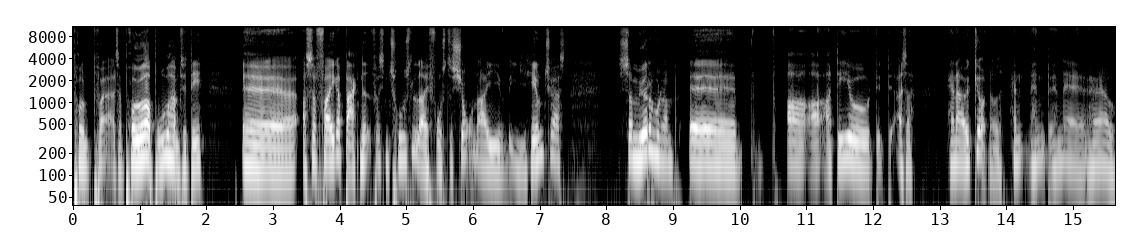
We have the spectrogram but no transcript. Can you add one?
prøver, prøver, altså prøver at bruge ham til det. Øh, og så for ikke at bakke ned for sin trussel og i frustration og i, i hævntørst, så myrder hun ham. Øh, og, og, og det er jo... Det, altså, han har jo ikke gjort noget. Han, han, han, er, han er jo...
